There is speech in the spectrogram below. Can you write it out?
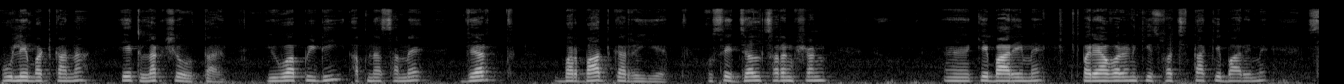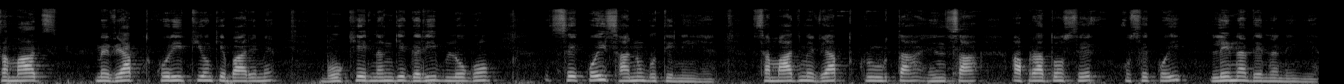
कूले मटकाना एक लक्ष्य होता है। युवा पीढ़ी अपना समय व्यर्थ, बर्बाद कर रही है। उसे जल संरक्षण के बारे में, पर्यावरण की स्वच्छता के बारे में, समाज में व्याप्त कुरीतियों के बारे में, भूखे, नंगे, गरीब लोगों से कोई सहानुभूति नहीं है। समाज में व्याप्त क्रूरता, हिंसा, अपराधों से उसे कोई लेना देना नहीं है।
